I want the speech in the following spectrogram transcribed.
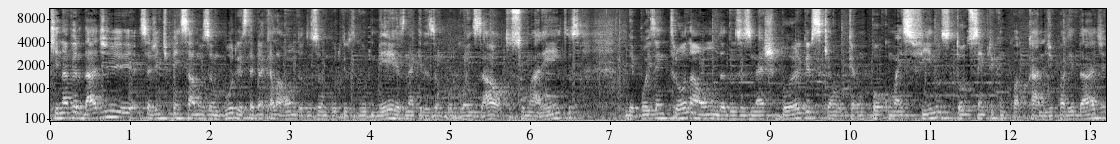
Que na verdade, se a gente pensar nos hambúrgueres, teve aquela onda dos hambúrgueres gourmets, né? Aqueles hamburgões altos, sumarentos. Depois entrou na onda dos smash burgers, que, é um- que eram um pouco mais finos, todos sempre com carne de qualidade.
